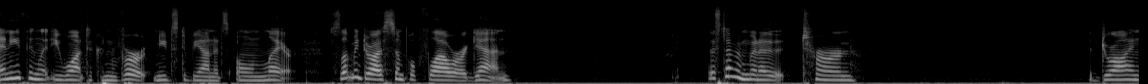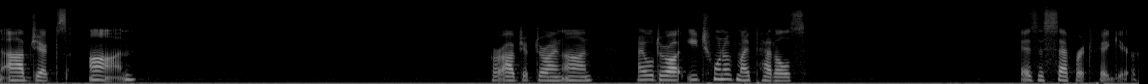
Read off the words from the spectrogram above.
anything that you want to convert needs to be on its own layer. So let me draw a simple flower again. This time I'm going to turn the drawing objects on, or object drawing on. I will draw each one of my petals as a separate figure.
